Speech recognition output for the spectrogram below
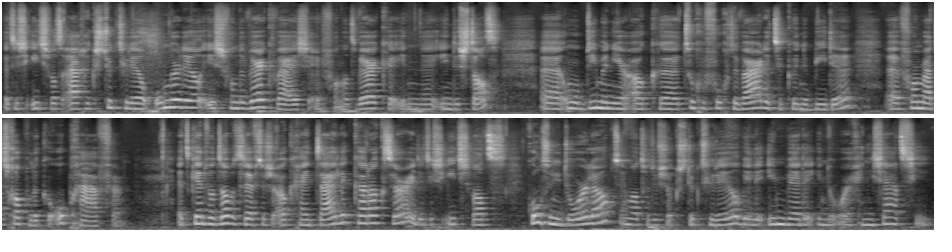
Het is iets wat eigenlijk structureel onderdeel is van de werkwijze en van het werken in, in de stad. om op die manier ook toegevoegde waarde te kunnen bieden voor maatschappelijke opgaven. Het kent wat dat betreft dus ook geen tijdelijk karakter. Dit is iets wat continu doorloopt en wat we dus ook structureel willen inbedden in de organisatie.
